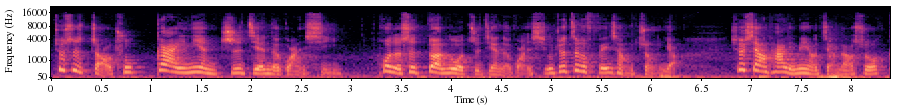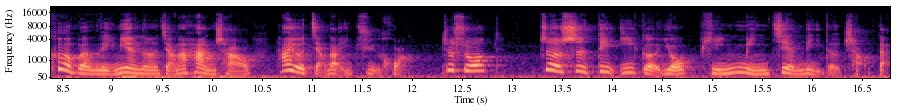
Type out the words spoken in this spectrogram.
就是找出概念之间的关系，或者是段落之间的关系。我觉得这个非常重要。就像它里面有讲到说，课本里面呢讲到汉朝，它有讲到一句话，就说这是第一个由平民建立的朝代。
